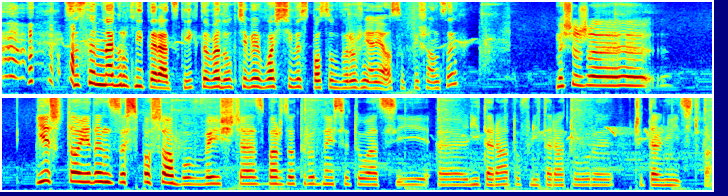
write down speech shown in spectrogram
System nagród literackich to według Ciebie właściwy sposób wyróżniania osób piszących? Myślę, że jest to jeden ze sposobów wyjścia z bardzo trudnej sytuacji e, literatów, literatury, czytelnictwa.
